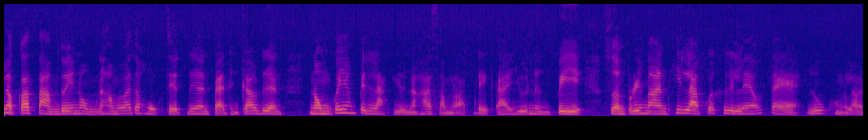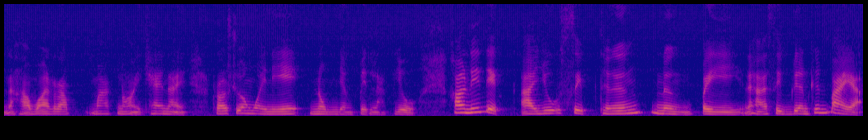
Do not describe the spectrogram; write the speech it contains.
แล้วก็ตามด้วยนมนะคะไม่ว่าจะ 6 7 เดือน 8-9 เดือน นมก็ยังเป็นหลักอยู่นะคะสำหรับเด็กอายุ 1 ปี ส่วนปริมาณที่รับก็คือแล้วแต่ลูกของเรานะคะ ว่ารับมากน้อยแค่ไหน เพราะช่วงวัยนี้นมยังเป็นหลักอยู่ คราวนี้เด็กอายุ 10 ถึง 1 ปีนะคะ10 เดือนขึ้นไปอะ่ะ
